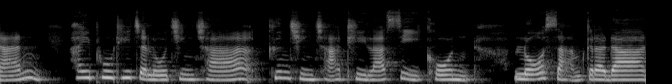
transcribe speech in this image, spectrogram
นั้นให้ผู้ที่จะโลชิงช้าขึ้นชิงช้าทีละสี่คน โลสามกระดาน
